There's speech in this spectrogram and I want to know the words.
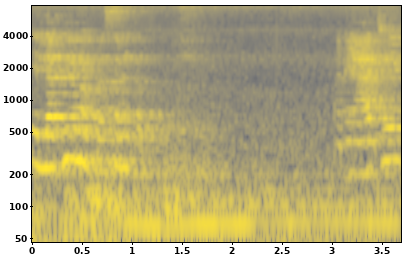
એ લગ્નનો પ્રસંગ હતો. અને આજે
